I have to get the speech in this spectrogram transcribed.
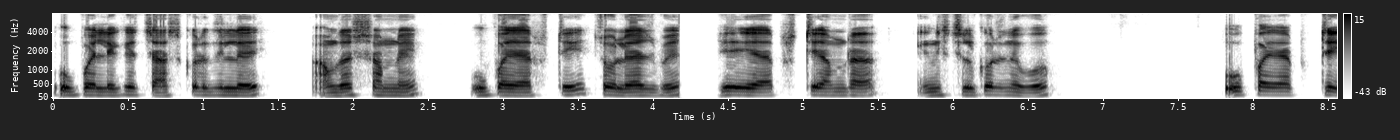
উপায় লিখে চার্জ করে দিলে আমাদের সামনে উপায় অ্যাপসটি চলে আসবে। এই অ্যাপসটি আমরা ইনস্টল করে নেব। উপায় অ্যাপটি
